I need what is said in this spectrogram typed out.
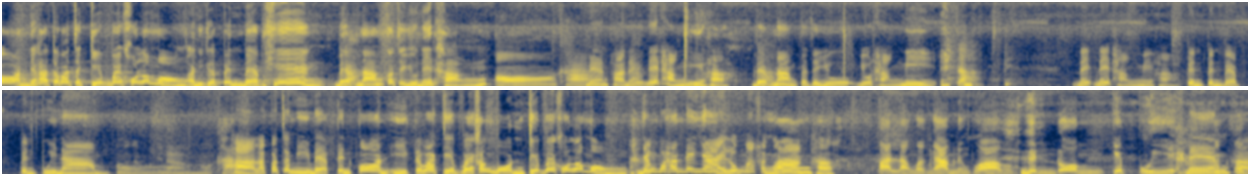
ก้อนเด้อค่ะ แต่ว่าจะเก็บไว้คนละหมอง อันนี้จะเป็นแบบแห้ง แบบจ้ะน้ำก็จะอยู่ในถังอ๋อค่ะแมนค่ะในในถังนี่ค่ะ แบบน้ำก็จะอยู่อยู่ถังนี่ จ้ะในในถังนี่ค่ะ เป็นเป็นแบบเป็นปุ๋ยน้ำอ๋อค่ะค่ะ แล้วก็จะมีแบบเป็นก้อนอีก แต่ว่าเก็บไว้ข้างบน เก็บไว้คนละหมอง ยังบ่ทันได้ย่ายลงมาข้างล่างค่ะ บ้านหลังบักงามหนึงพอเป็นโรงเก็บปุ๋ยแมนค่ะ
